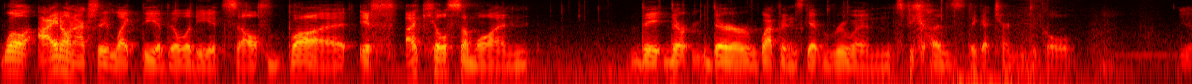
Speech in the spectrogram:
Well, I don't actually like the ability itself, but if I kill someone, they their their weapons get ruined because they get turned into gold, Yeah.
